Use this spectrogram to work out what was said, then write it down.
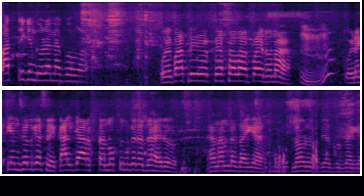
পাত্রী কিন্তু ওটা নাকবো আমার ওই পাত্রী পেশাল আর পাইরো না। ওইটা ক্যান্সেল গেছে কালকে আর একটা নতুন করে দেখাইরো। এখন আমরা জায়গা নরিয়াজুল জায়গা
